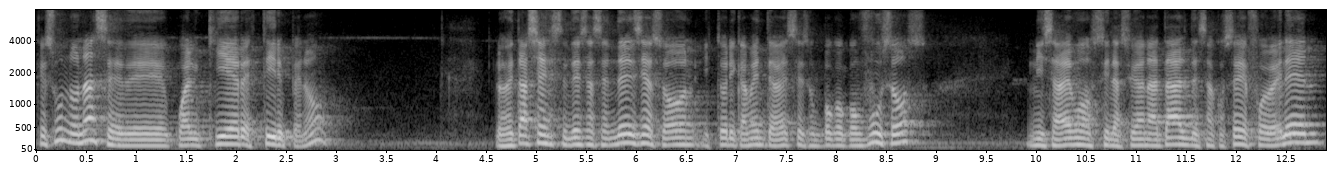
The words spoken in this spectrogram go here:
Jesús no nace de cualquier estirpe, ¿no? Los detalles de esa ascendencia son históricamente a veces un poco confusos. Ni sabemos si la ciudad natal de San José fue Belén,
